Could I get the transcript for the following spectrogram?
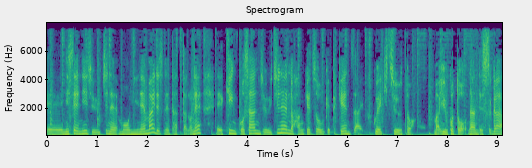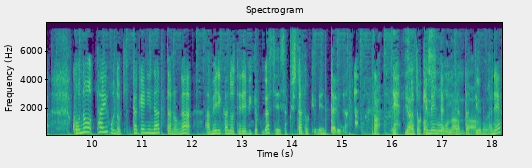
えー2021年、もう2年前ですね、経ったのね、えー禁錮31年の判決を受けて現在服役中と。まあ、いうことなんですが、この逮捕のきっかけになったのが、アメリカのテレビ局が制作したドキュメンタリーだった。あ、ね、まあやっぱドキュメンタリーだったっていうのがね。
